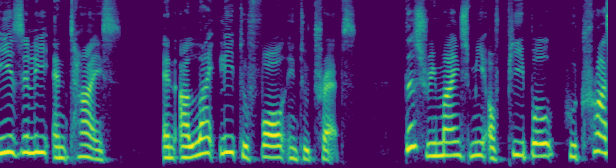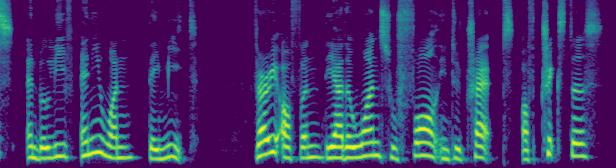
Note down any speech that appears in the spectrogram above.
easily enticed and are likely to fall into traps. This reminds me of people who trust and believe anyone they meet. Very often, they are the ones who fall into traps of tricksters,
